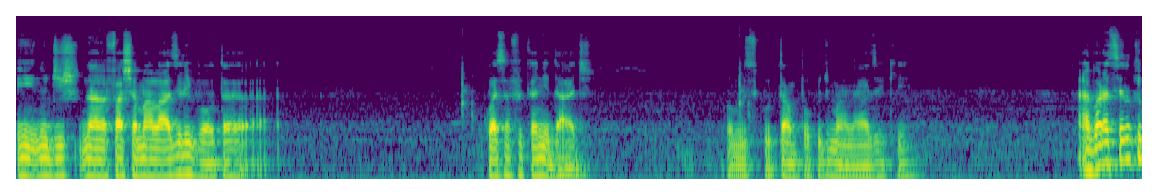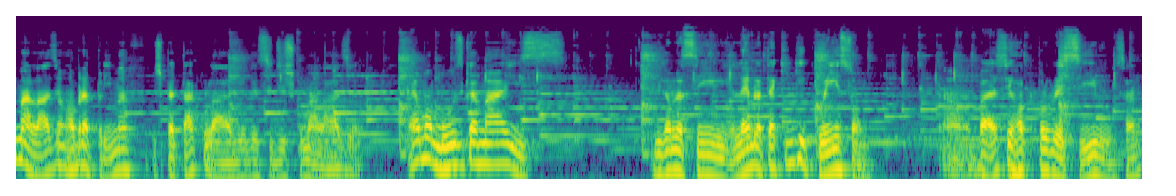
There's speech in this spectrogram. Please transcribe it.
em- no, na faixa Malásia ele volta com essa africanidade. Vamos escutar um pouco de Malásia aqui. Agora, sendo que Malásia é uma obra-prima espetacular desse disco Malásia. É uma música mais, digamos assim, lembra até King Crimson. Ah, Parece rock progressivo, sabe?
